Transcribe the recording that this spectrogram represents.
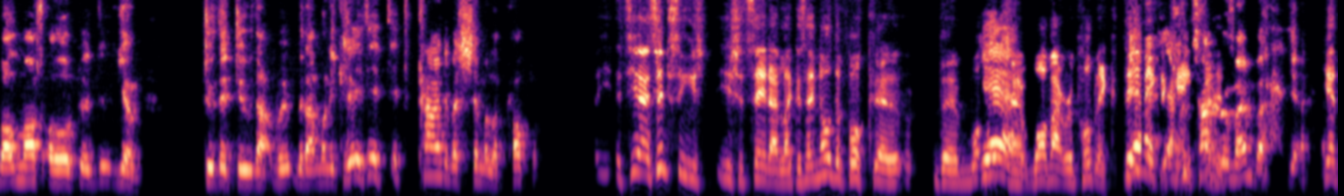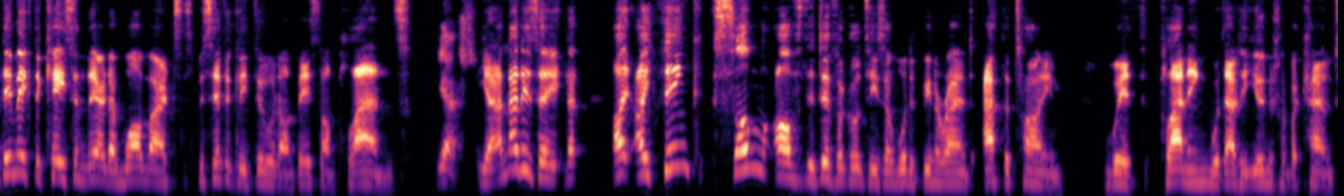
Walmart, or you know do they do that with, with that money? Because it, it, it's kind of a similar problem. It's, yeah, it's interesting you, you should say that, like, because I know the book, uh, the yeah. Uh, Walmart Republic. They yeah, make the yeah, case. I'm trying to remember. Yeah, yeah, they make the case in there that Walmart specifically do it on based on plans. Yes. Yeah, and that is a that I I think some of the difficulties that would have been around at the time with planning without a unit of account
